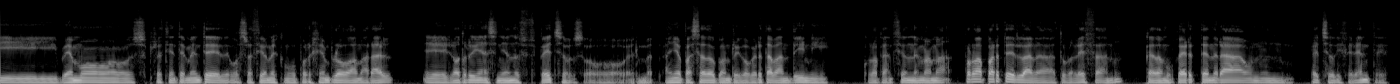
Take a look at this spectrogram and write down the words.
y vemos recientemente demostraciones como por ejemplo Amaral el otro día enseñando sus pechos o el año pasado con Rigoberta Bandini con la canción de Mamá. Forma parte de la naturaleza. Cada mujer tendrá un pecho diferente.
